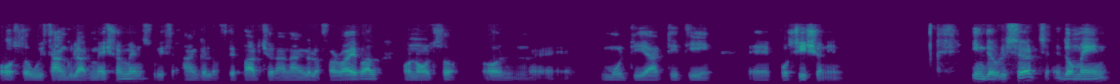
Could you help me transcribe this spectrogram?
also with angular measurements with angle of departure and angle of arrival, and also on uh, multi-RTT uh, positioning. In the research domain,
